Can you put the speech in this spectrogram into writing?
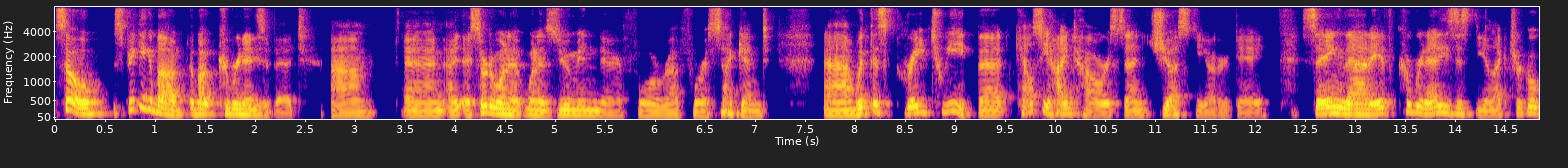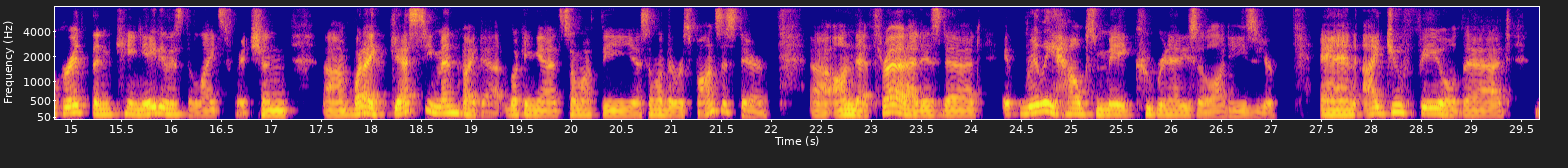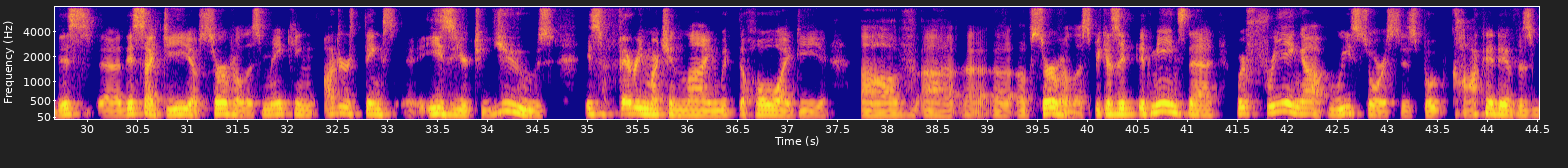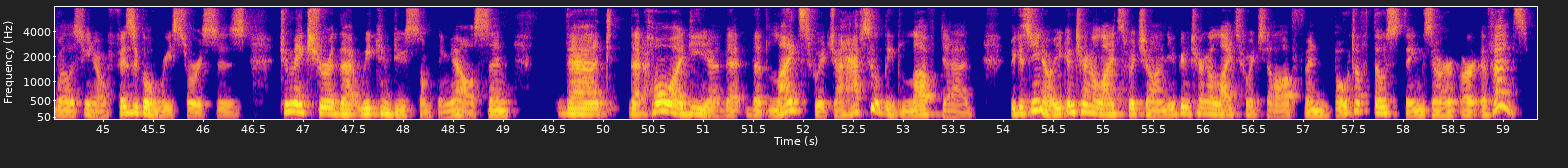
so speaking about about Kubernetes a bit, um, and I, I sort of want to want to zoom in there for uh, for a second uh, with this great tweet that Kelsey Hightower sent just the other day, saying that if Kubernetes is the electrical grid, then Knative is the light switch. And um, what I guess he meant by that, looking at some of the uh, some of the responses there uh, on that thread, is that it really helps make Kubernetes a lot easier. And I do feel that this uh, this idea of serverless making other things easier to use is very much in line with the whole idea of uh, uh, uh, of serverless because it, it means that we're freeing up resources both cognitive as well as you know physical resources to make sure that we can do something else and that that whole idea that that light switch i absolutely love that because you know you can turn a light switch on you can turn a light switch off and both of those things are, are events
